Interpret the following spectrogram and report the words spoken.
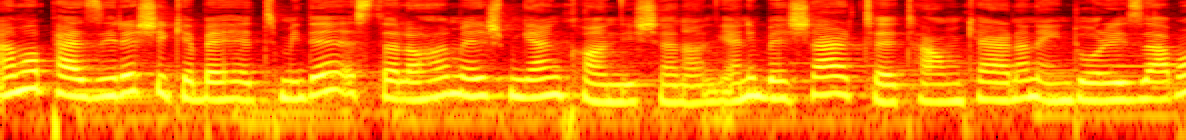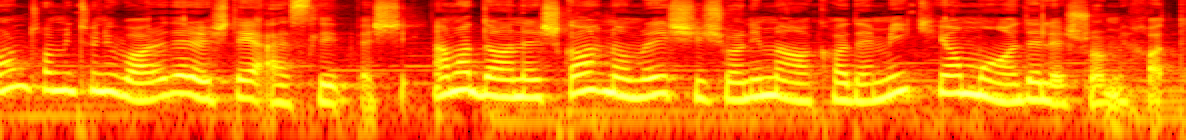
اما پذیرشی که بهت میده اصطلاحا بهش میگن conditional. یعنی به شرط تمام کردن این دوره زبان تو می‌تونی وارد رشته اصلیت بشی. اما دانشگاه نمره 6.5 آکادمیک یا معادلش رو می‌خواد.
